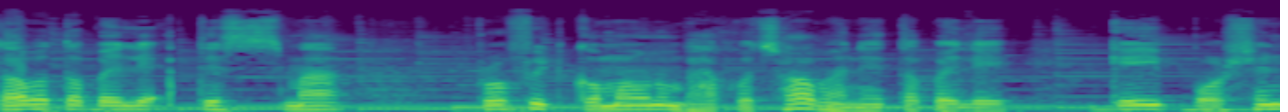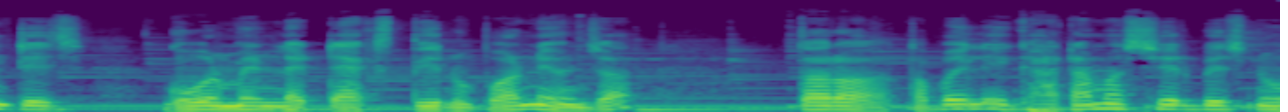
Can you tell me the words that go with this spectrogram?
तब तपाईँले त्यसमा प्रफिट कमाउनु भएको छ भने तपाईँले केही पर्सेन्टेज गभर्मेन्टलाई ट्याक्स तिर्नुपर्ने हुन्छ। तर तपाईँले घाटामा सेयर बेच्नु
